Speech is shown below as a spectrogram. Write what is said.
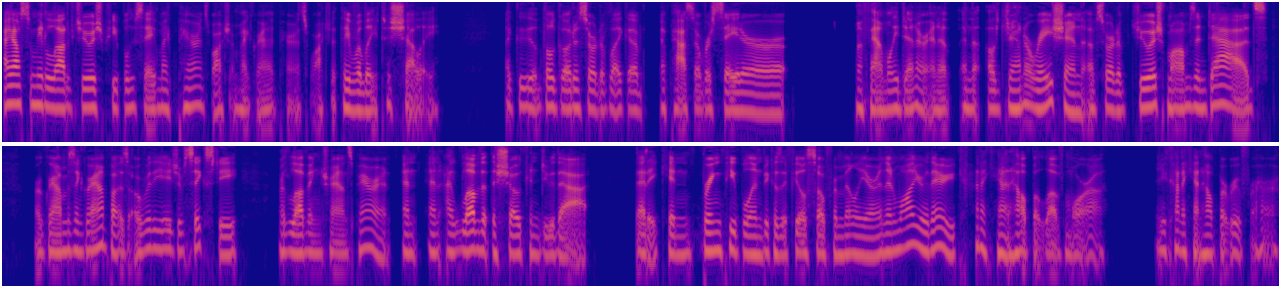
I also meet a lot of Jewish people who say my parents watch it, my grandparents watch it. They relate to Shelly. Like they'll go to sort of like a, a Passover Seder or a family dinner and a, and a generation of sort of Jewish moms and dads or grandmas and grandpas over the age of 60 are loving transparent. And, and I love that the show can do that, that it can bring people in because it feels so familiar. And then while you're there, you kind of can't help but love Maura. And you kind of can't help but root for her.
